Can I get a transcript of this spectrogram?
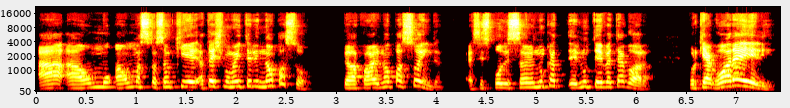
a, a, uma, a uma situação que até este momento ele não passou, pela qual ele não passou ainda. Essa exposição ele nunca ele não teve até agora. Porque agora é ele,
